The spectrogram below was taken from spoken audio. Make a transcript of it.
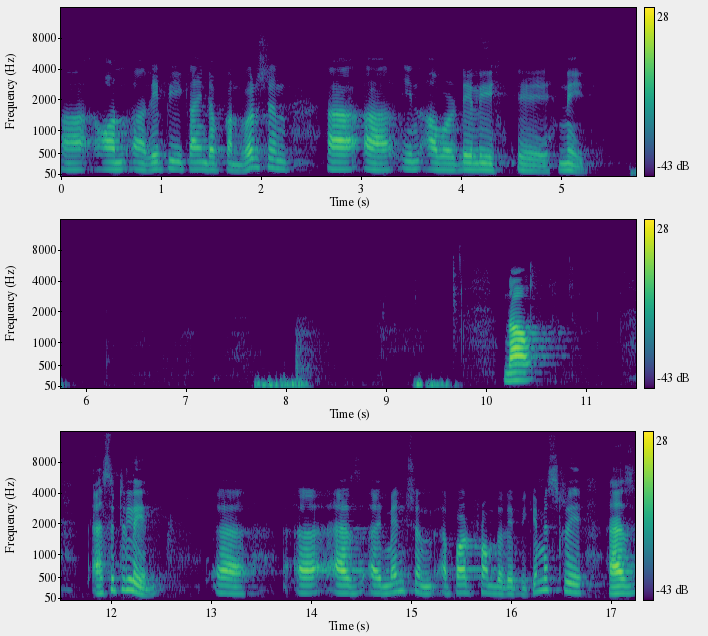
on Reppe kind of conversion in our daily need. Now, acetylene uh, uh, as I mentioned apart from the Reppe chemistry has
